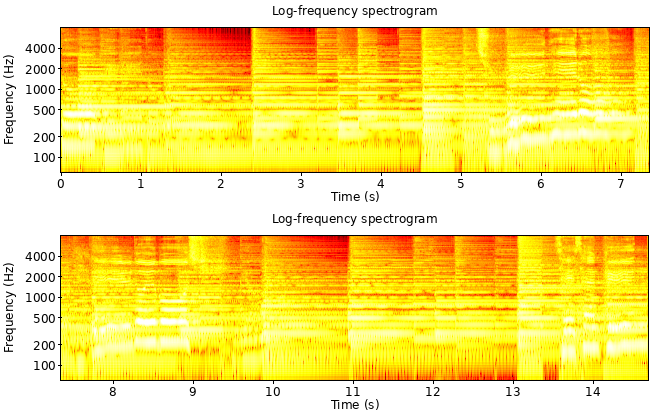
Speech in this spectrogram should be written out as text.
속에도 주 은혜로 나를 돌보시며 세상 끝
